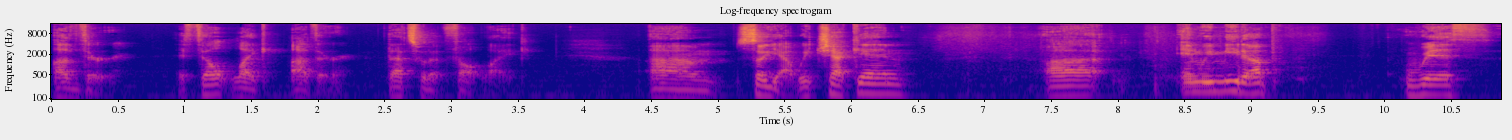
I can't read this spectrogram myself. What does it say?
other. It felt like other. That's what it felt like. Um, so yeah, we check in, uh, and we meet up with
